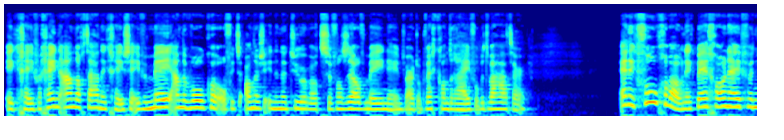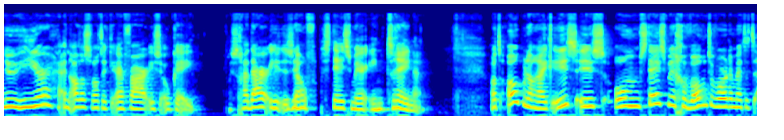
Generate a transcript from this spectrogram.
Ik geef er geen aandacht aan. Ik geef ze even mee aan de wolken of iets anders in de natuur wat ze vanzelf meeneemt, waar het op weg kan drijven op het water. En ik voel gewoon, ik ben gewoon even nu hier en alles wat ik ervaar is oké. Dus ga daar jezelf steeds meer in trainen. Wat ook belangrijk is, is om steeds meer gewoon te worden met het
